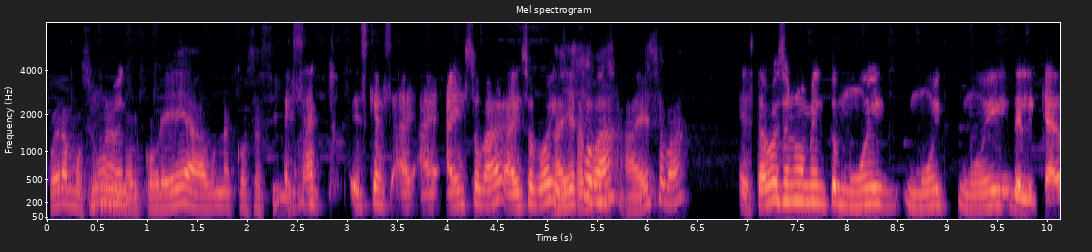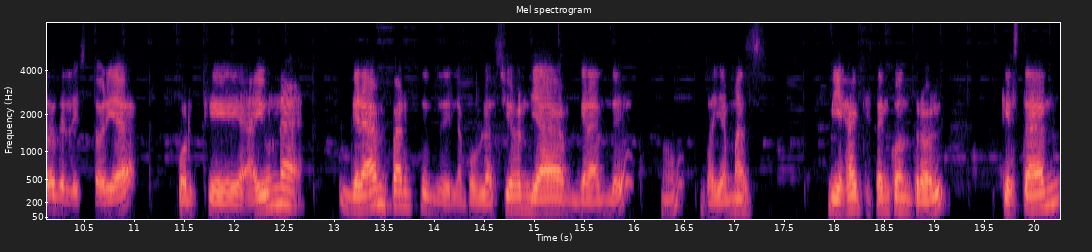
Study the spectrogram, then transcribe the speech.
fuéramos una Norcorea, una cosa así. Exacto, es que a, eso va, a eso voy. A eso va, a eso va. estamos en un momento muy, muy, muy delicado de la historia porque hay una gran parte de la población ya grande, ¿no? O sea, ya más vieja que está en control, que están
